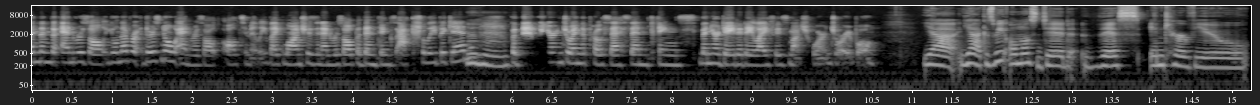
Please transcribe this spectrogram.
and then the end result you'll never there's no end result ultimately like launch is an end result but then things actually begin mm-hmm. but then when you're enjoying the process and things then your day-to-day life is much more enjoyable yeah, yeah, because we almost did this interview,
